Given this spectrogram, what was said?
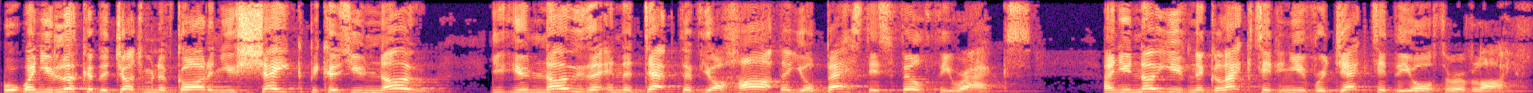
when you look at the judgment of God and you shake because you know, you, you know that in the depth of your heart that your best is filthy rags. And you know you've neglected and you've rejected the author of life.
